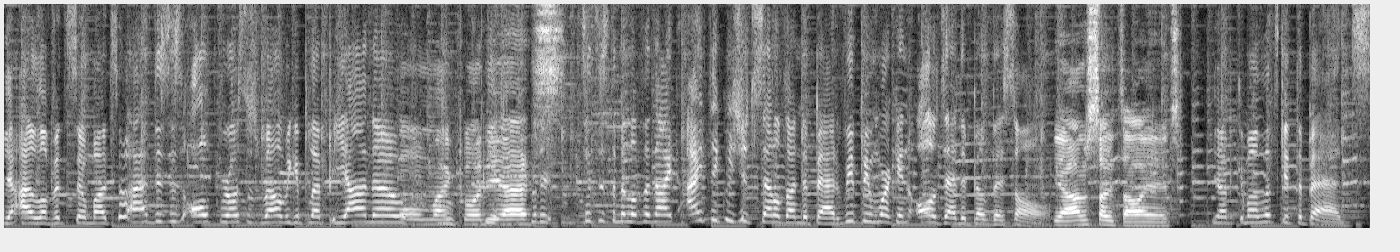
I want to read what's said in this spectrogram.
Yeah, I love it so much. So uh, this is all for us as well. We can play piano. Oh my god, yeah, Brother, yes. since it's the middle of the night, I think we should settle down to bed. We've been working all day to build this all. Yeah, I'm so tired. Yep, come on, let's get the beds.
